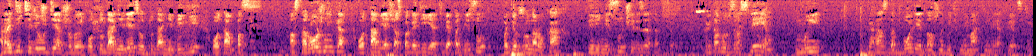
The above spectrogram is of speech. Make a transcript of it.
родители удерживают, вот туда не лезь, вот туда не беги, вот там пос... осторожненько, вот там я сейчас погоди, я тебя поднесу, подержу на руках, перенесу через это все. Когда мы взрослеем, мы гораздо более должны быть внимательны и ответственны.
